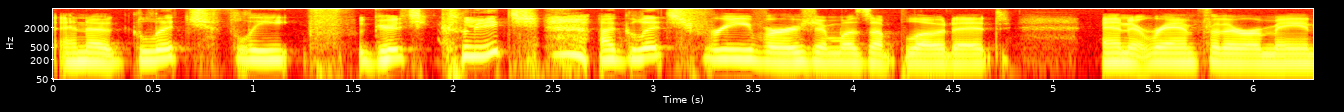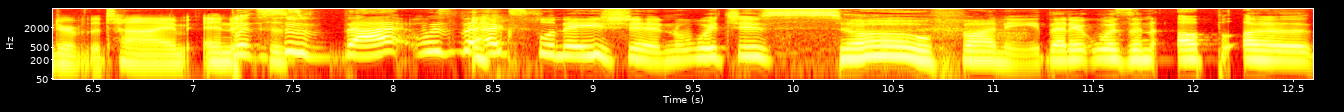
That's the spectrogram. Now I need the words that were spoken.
and a glitch fleet glitch glitch a glitch free version was uploaded and it ran for the remainder of the time. And But says, so that was the explanation, which is so funny that it was an up a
